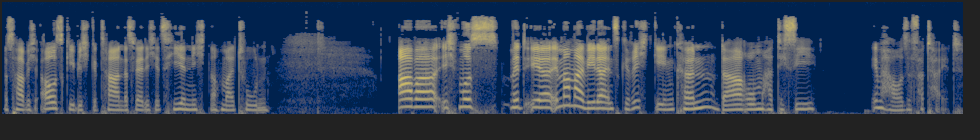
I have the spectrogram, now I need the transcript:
Das habe ich ausgiebig getan. Das werde ich jetzt hier nicht nochmal tun. Aber ich muss mit ihr immer mal wieder ins Gericht gehen können. Darum hatte ich sie im Hause verteilt.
